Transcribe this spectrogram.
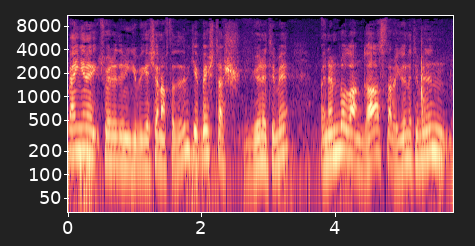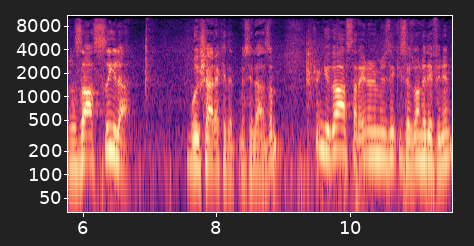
ben yine söylediğim gibi geçen hafta dedim ki Beşiktaş yönetimi önemli olan Galatasaray yönetiminin rızasıyla bu işe hareket etmesi lazım. Çünkü Galatasaray'ın önümüzdeki sezon hedefinin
